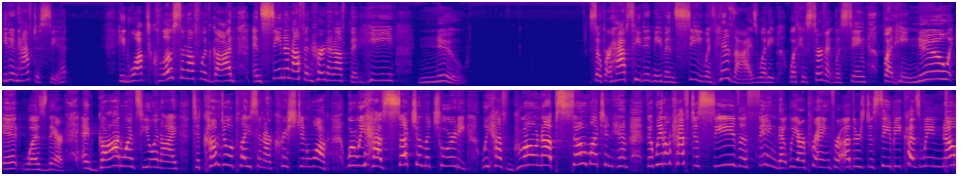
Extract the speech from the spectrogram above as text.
He didn't have to see it. He'd walked close enough with God and seen enough and heard enough that he knew so perhaps he didn't even see with his eyes what, he, what his servant was seeing, but he knew it was there. And God wants you and I to come to a place in our Christian walk where we have such a maturity, we have grown up so much in him that we don't have to see the thing that we are praying for others to see because we know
